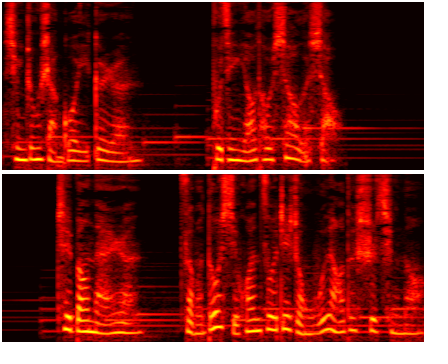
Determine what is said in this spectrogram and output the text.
心中闪过一个人，不禁摇头笑了笑。这帮男人怎么都喜欢做这种无聊的事情呢？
